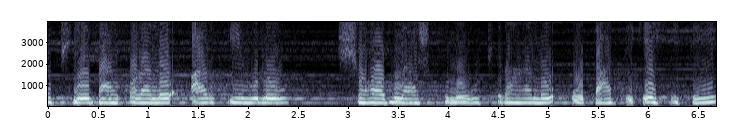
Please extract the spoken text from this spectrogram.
উঠিয়ে দাঁড় করালো, আর কি হলো? সব লাশগুলো উঠে দাঁড়াল ও তার দিকে হেঁটে।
